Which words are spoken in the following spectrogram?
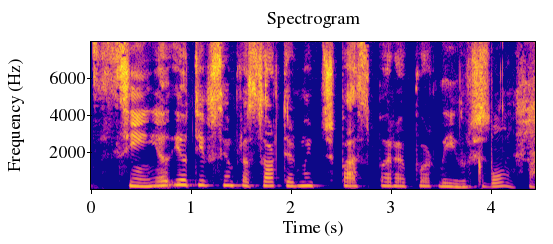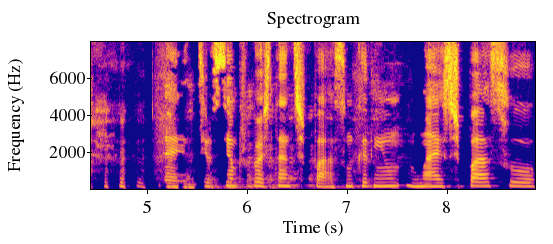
Sim, eu, eu, tive sempre a sorte de ter muito espaço para pôr livros. Que bom! É, tive sempre bastante espaço, um bocadinho mais espaço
